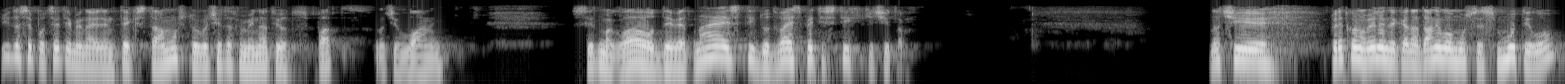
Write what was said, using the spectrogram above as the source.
И да се подсетиме на еден текст таму, што го читавме минатиот пат, значи Лани, седма глава, од 19 до 25 стих ќе читам. Значи, предходно велен дека на Данило му се смутило,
